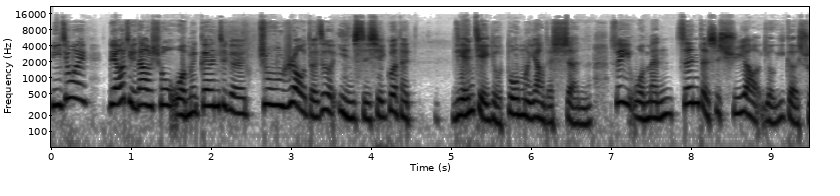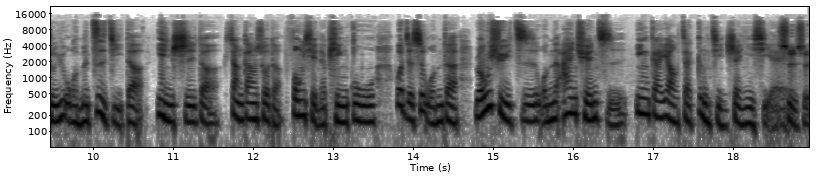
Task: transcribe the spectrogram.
你就会了解到说，我们跟这个猪肉的这个饮食习惯的。连接有多么样的深，所以我们真的是需要有一个属于我们自己的饮食的，像刚刚说的风险的评估，或者是我们的容许值、我们的安全值，应该要再更谨慎一些。是是，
